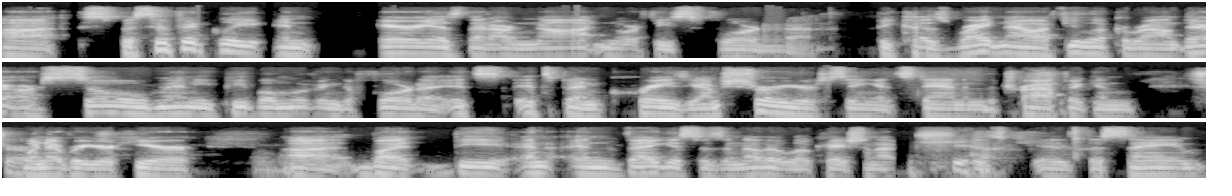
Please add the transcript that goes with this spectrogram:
uh, specifically in areas that are not Northeast Florida. Because right now, if you look around, there are so many people moving to Florida. It's it's been crazy. I'm sure you're seeing it stand in the traffic and Sure. whenever you're here. Uh, but the and and Vegas is another location I yeah. is, is the same.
